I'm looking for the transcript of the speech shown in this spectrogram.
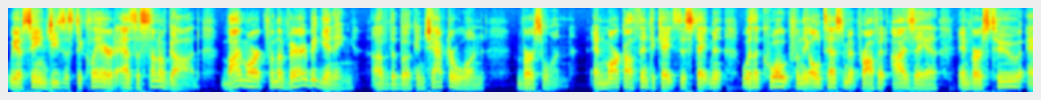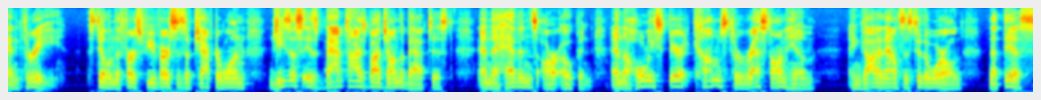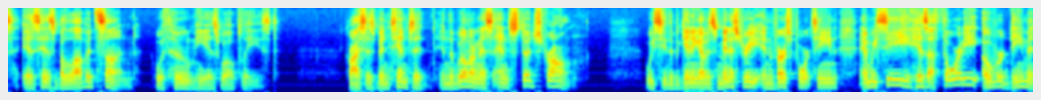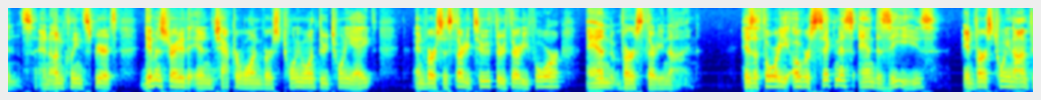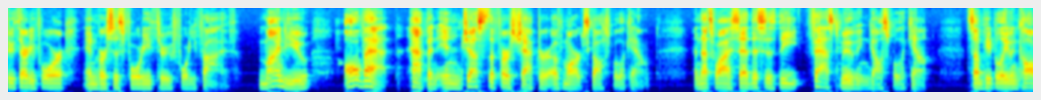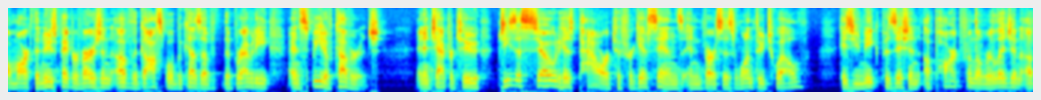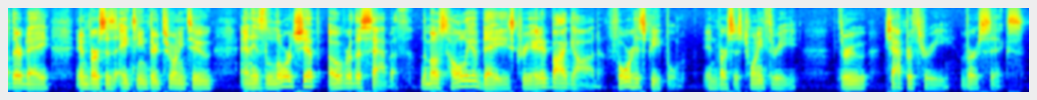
We have seen Jesus declared as the Son of God by Mark from the very beginning of the book in chapter 1, verse 1. And Mark authenticates this statement with a quote from the Old Testament prophet Isaiah in verse 2 and 3. Still in the first few verses of chapter 1, Jesus is baptized by John the Baptist, and the heavens are opened, and the Holy Spirit comes to rest on him, and God announces to the world that this is his beloved Son, with whom he is well pleased. Christ has been tempted in the wilderness and stood strong. We see the beginning of his ministry in verse 14, and we see his authority over demons and unclean spirits demonstrated in chapter 1, verse 21 through 28, and verses 32 through 34, and verse 39. His authority over sickness and disease in verse 29 through 34, and verses 40 through 45. Mind you, all that happened in just the first chapter of Mark's gospel account. And that's why I said this is the fast moving gospel account. Some people even call Mark the newspaper version of the gospel because of the brevity and speed of coverage. And in chapter 2, Jesus showed his power to forgive sins in verses 1 through 12, his unique position apart from the religion of their day in verses 18 through 22, and his lordship over the Sabbath, the most holy of days created by God for his people in verses 23 through chapter 3, verse 6.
